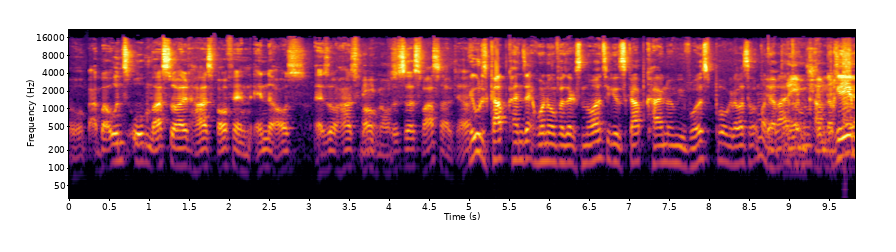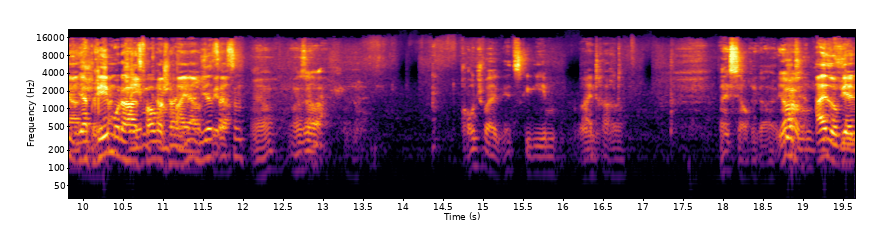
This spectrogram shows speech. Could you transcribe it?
Aber bei uns oben warst du halt HSV-Fan, Ende aus. Also HSV, das, das war's halt, ja. Ja gut, es gab kein Se- Hannover 96, es gab keinen irgendwie Wolfsburg oder was auch immer. Ja, der war Bremen einfach- kam Bremen, ja. Bremen oder Bremen HSV wahrscheinlich. Jahre Ne? Ja, also Braunschweig hätte es gegeben. Eintracht. Na, ist ja auch egal. Ja, also wir-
